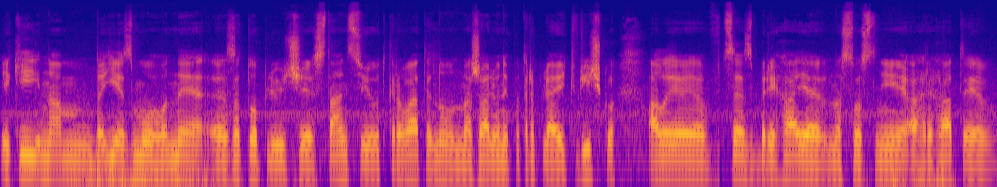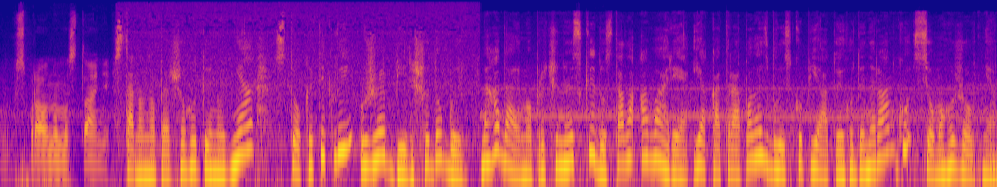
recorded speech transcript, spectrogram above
який нам дає змогу, не е, затоплюючи станцію, відкривати. Ну, на жаль, вони потрапляють в річку, але це зберігає насосні агрегати в справному стані. Станом на першу годину дня стоки текли вже більше доби. Нагадаємо, причиною скиду стала аварія, яка трапилась близько п'ятої години ранку 7 жовтня.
